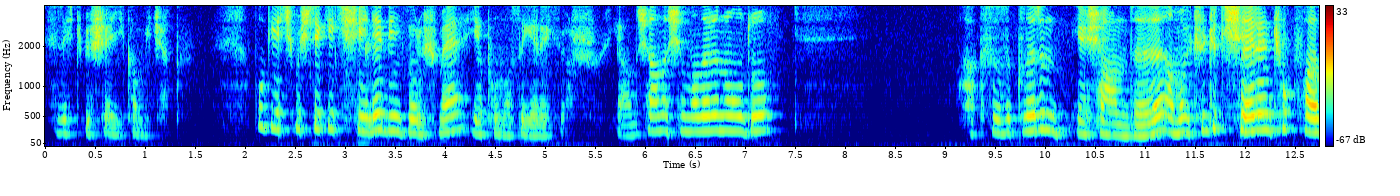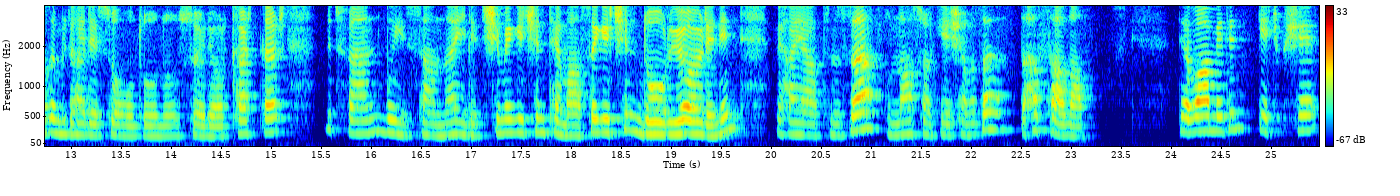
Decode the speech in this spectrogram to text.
size hiçbir şey yıkamayacak. Bu geçmişteki kişiyle bir görüşme yapılması gerekiyor. Yanlış anlaşılmaların olduğu, haksızlıkların yaşandığı ama üçüncü kişilerin çok fazla müdahalesi olduğunu söylüyor kartlar. Lütfen bu insanla iletişime geçin, temasa geçin, doğruyu öğrenin ve hayatınıza, bundan sonraki yaşamınıza daha sağlam devam edin. Geçmişe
